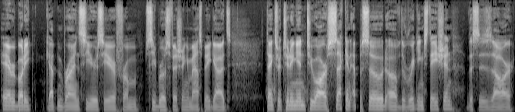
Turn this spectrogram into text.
Hey everybody, Captain Bryan Sears here from Seabros Fishing and Mass Bay Guides. Thanks for tuning in to our second episode of the Rigging Station. This is our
